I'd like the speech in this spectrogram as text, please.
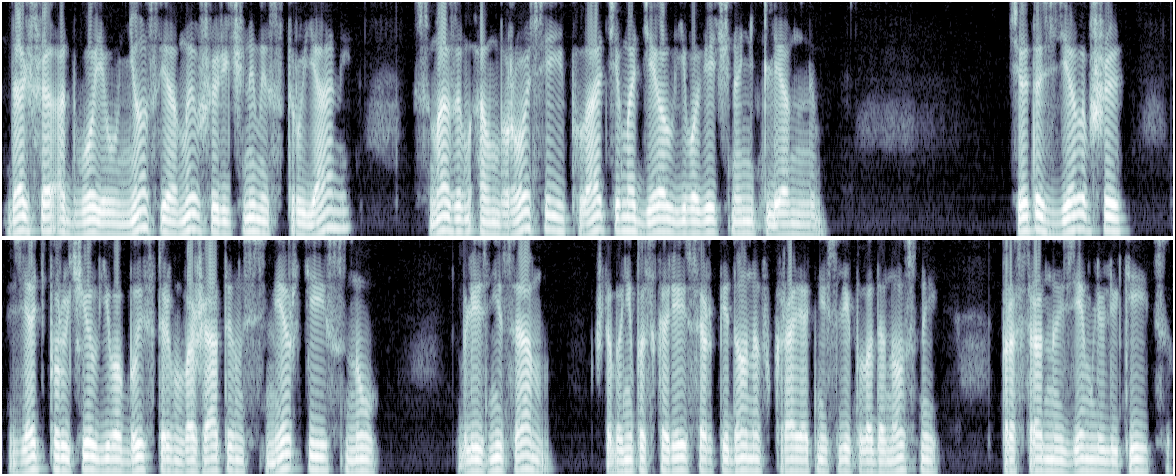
дальше от боя унес и, омывши речными струями, смазом амбросией платьем одел его вечно нетленным. Все это сделавши, взять поручил его быстрым вожатым смерти и сну, близнецам, чтобы они поскорей с Арпедона в край отнесли плодоносный пространную землю ликийцев.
